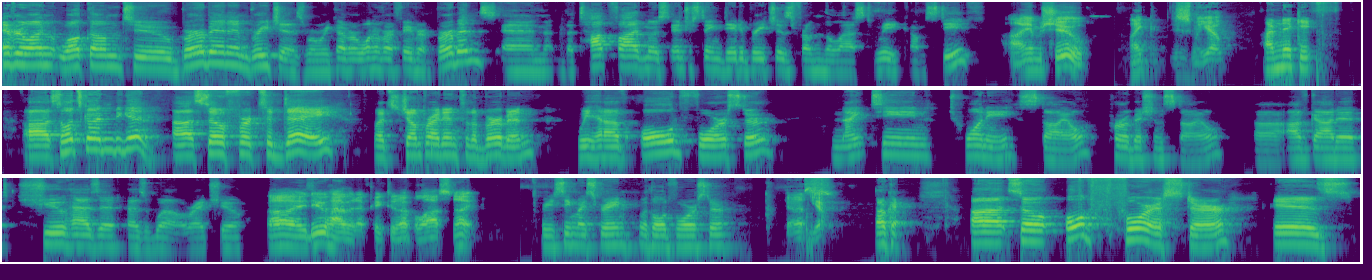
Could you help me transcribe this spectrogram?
Hey everyone, welcome to Bourbon and Breaches, where we cover one of our favorite bourbons and the top five most interesting data breaches from the last week. I'm Steve. I am Shu. Mike. This is Miguel. I'm Nikki. Uh, so let's go ahead and begin. Uh, so for today, let's jump right into the bourbon. We have Old Forester 1920 style, Prohibition style. Uh, I've got it. Shu has it as well, right, Shu? I do have it. I picked it up last night. Are you seeing my screen with Old Forester? Yes. Yep. Okay. Uh, so Old Forester is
